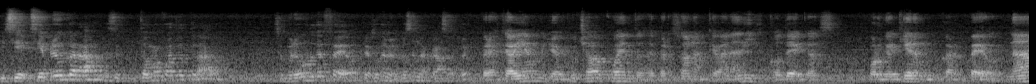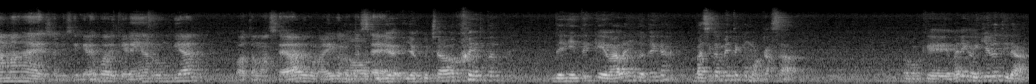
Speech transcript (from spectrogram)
Y si- siempre hay un carajo que se toma cuatro tragos, se pone burda feo, que eso también pasa en la casa, pues. Pero es que habían, yo he escuchado cuentos de personas que van a discotecas porque quieren buscar peos. Nada más a eso, ni siquiera porque quieren ir a rumbear o a tomarse algo, marico, lo No, que sea. yo, yo he escuchado cuentos de gente que va a las discotecas básicamente como a cazar. Como que, marico, hoy quiero tirar.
